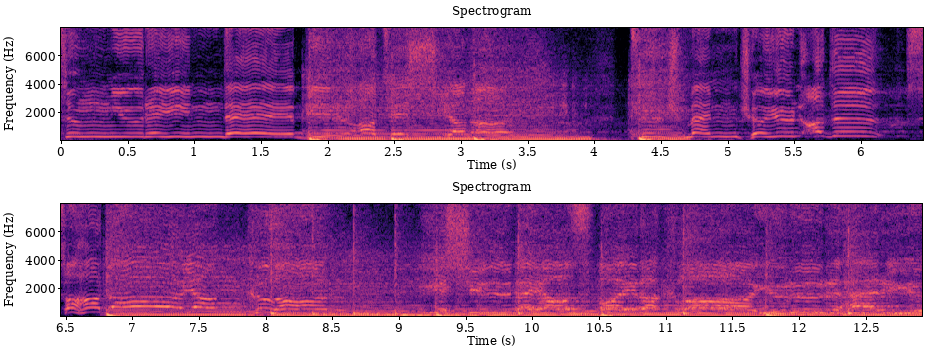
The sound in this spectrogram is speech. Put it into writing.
Yaşasın yüreğinde bir ateş yanar. Türkmen köyün adı sahada yankılar. Yeşil beyaz bayrakla yürür her yürür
